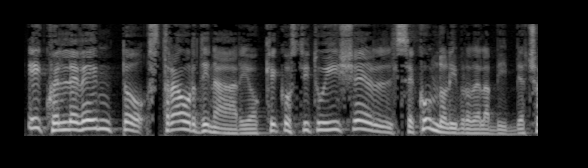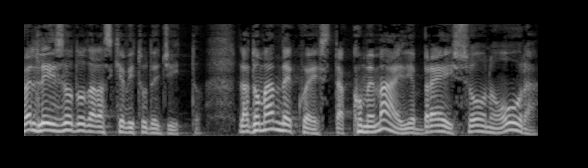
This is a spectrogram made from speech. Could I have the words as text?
e quell'evento straordinario che costituisce il secondo libro della Bibbia, cioè l'esodo dalla schiavitù d'Egitto. La domanda è questa, come mai gli ebrei sono ora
